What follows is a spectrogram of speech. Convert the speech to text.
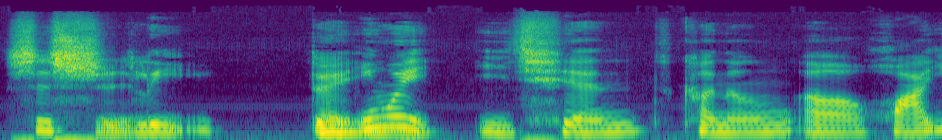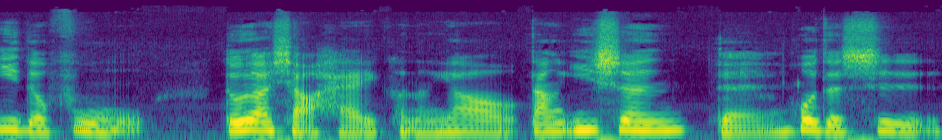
是实力。对，因为以前可能呃华裔的父母都要小孩可能要当医生，对，或者是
